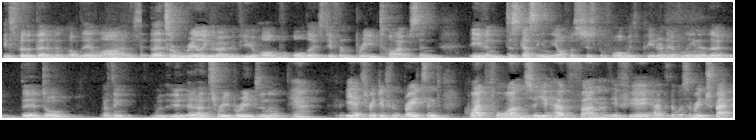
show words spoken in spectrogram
it's for the betterment of their lives. That's a really good overview of all those different breed types and even discussing in the office just before with Peter and Evelina that their dog, I think it had three breeds in it. Yeah, yeah, three different breeds and quite full on. So you have, um, if you have, there was a Ridgeback.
